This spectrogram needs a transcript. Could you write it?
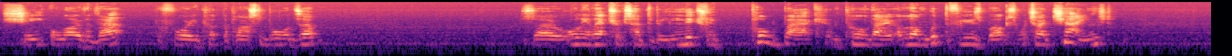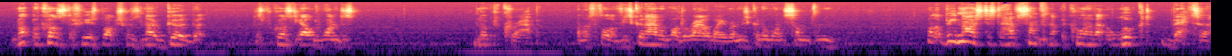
sheet all over that before he put the plasterboards up. So all the electrics had to be literally pulled back and pulled out along with the fuse box, which I changed not because the fuse box was no good, but just because the old one just looked crap. And I thought if he's going to have a model railway room, he's going to want something... Well, it'd be nice just to have something at the corner that looked better.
